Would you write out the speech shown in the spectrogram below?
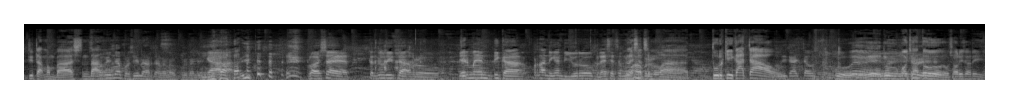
tidak membahas tentang Sepertinya bersinar calon aku tadi. Enggak. Bloset. Tentu tidak, Bro. Dia main tiga pertandingan di Euro, bleset semua, meleset Bro. semua. Turki kacau. Ini Kacau, Bro. Aduh, mau jatuh. Sorry, sorry.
